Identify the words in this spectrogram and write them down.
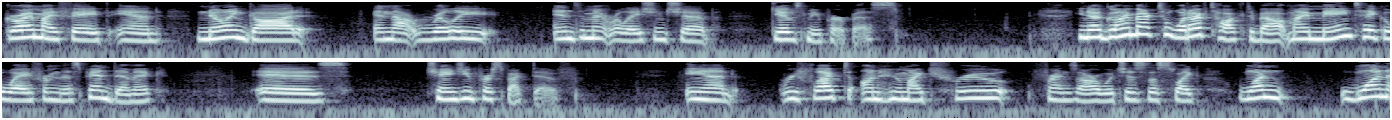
growing my faith and knowing God in that really intimate relationship gives me purpose. You know, going back to what I've talked about, my main takeaway from this pandemic is changing perspective and reflect on who my true friends are, which is this like one one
